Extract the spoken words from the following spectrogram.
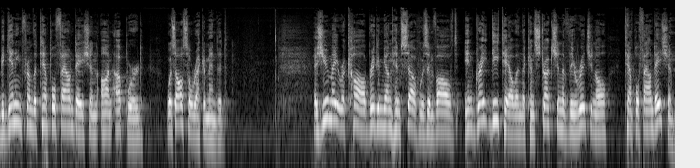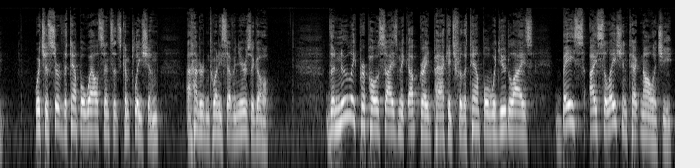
beginning from the temple foundation on upward, was also recommended. As you may recall, Brigham Young himself was involved in great detail in the construction of the original temple foundation, which has served the temple well since its completion 127 years ago. The newly proposed seismic upgrade package for the temple would utilize base isolation technology,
